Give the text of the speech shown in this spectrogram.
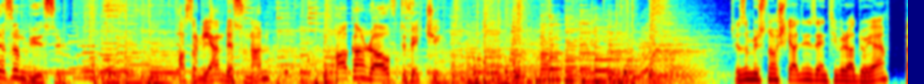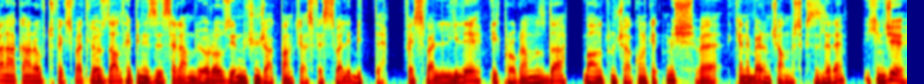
Cazın Büyüsü Hazırlayan ve sunan Hakan Rauf Tüfekçi Cazın Büyüsü'ne hoş geldiniz NTV Radyo'ya. Ben Hakan Rauf Tüfekçi ve Özdal. Hepinizi selamlıyoruz. 23. Akbank Jazz Festivali bitti. Festivalle ilgili ilk programımızda Banu Tunç'a konuk etmiş ve Kenny Barron çalmıştık sizlere. İkinci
